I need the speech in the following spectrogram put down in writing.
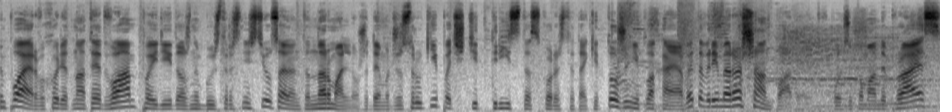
Empire выходит на Т2. По идее, должны быстро снести. У Сайлента нормально уже дэмэджа с руки. Почти 300 скорость атаки. Тоже неплохая. А в это время Рошан падает в пользу команды Прайс.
